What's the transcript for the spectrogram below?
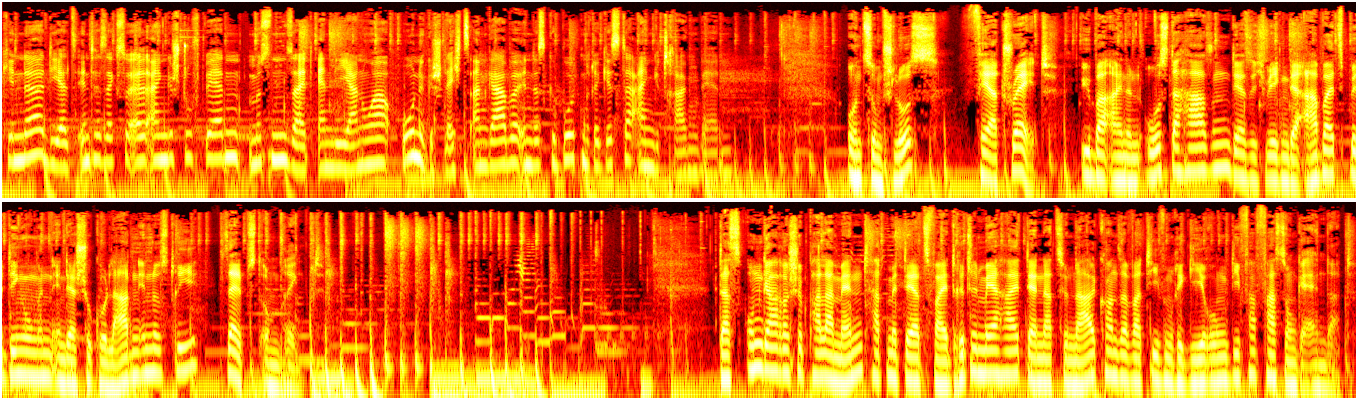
Kinder, die als intersexuell eingestuft werden, müssen seit Ende Januar ohne Geschlechtsangabe in das Geburtenregister eingetragen werden. Und zum Schluss Fair Trade über einen Osterhasen, der sich wegen der Arbeitsbedingungen in der Schokoladenindustrie selbst umbringt. Das ungarische Parlament hat mit der Zweidrittelmehrheit der nationalkonservativen Regierung die Verfassung geändert.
